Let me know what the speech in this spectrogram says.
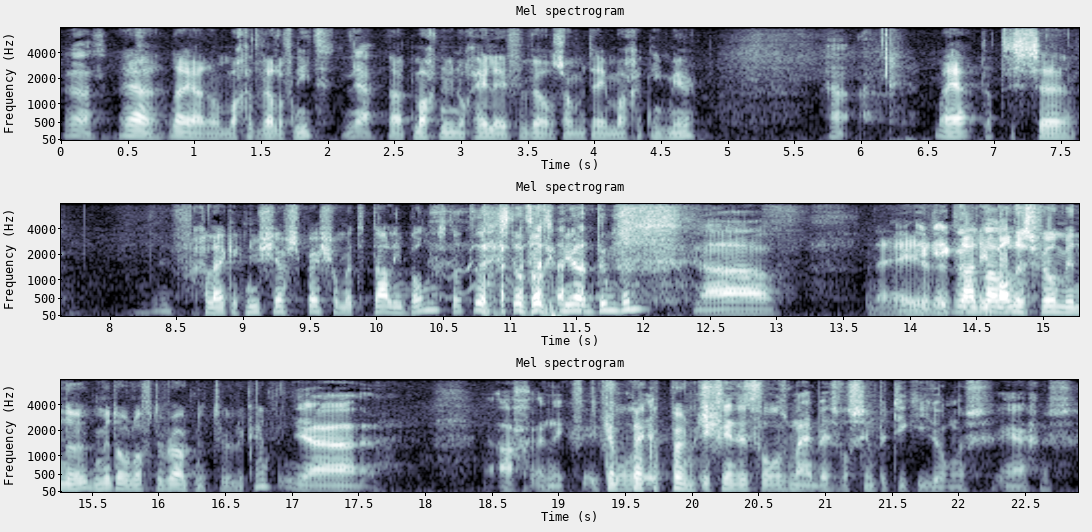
ja, Ja, nou ja, dan mag het wel of niet. ja. Nou, het mag nu nog heel even wel, zometeen mag het niet meer. Ja. Maar ja, dat is... eh, vergelijk ik nu chef special met de Taliban? Is dat, is dat wat ik nu aan het doen ben? Nou, Nee, Ik- de ik Taliban is veel minder middle of the road natuurlijk. Hè? ja... Ach, en ik, ik, vol- vind het volgens mij best wel sympathieke jongens, ergens.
